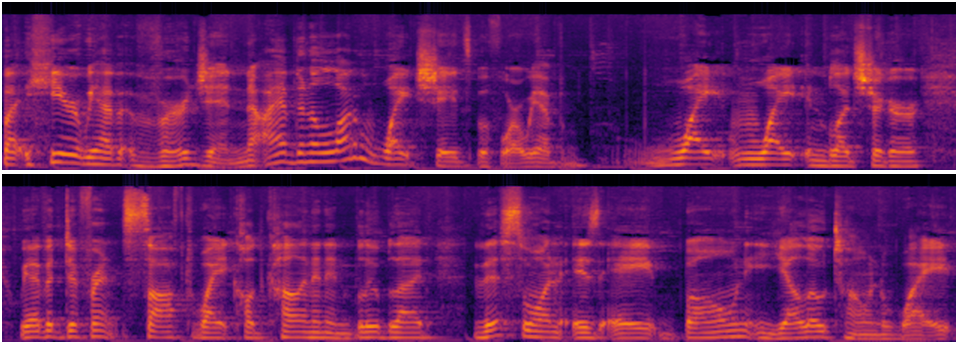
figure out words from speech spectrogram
But here we have Virgin. Now I have done a lot of white shades before. We have white, white in Blood Sugar. We have a different soft white called Cullinan in Blue Blood. This one is a bone yellow toned white,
